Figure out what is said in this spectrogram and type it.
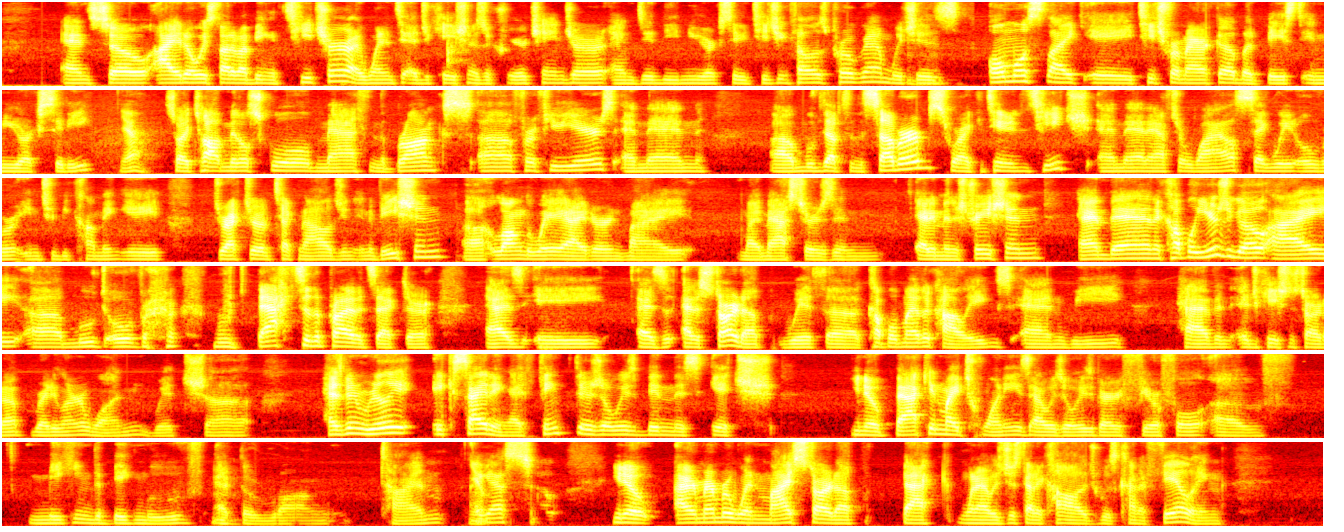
And so I had always thought about being a teacher. I went into education as a career changer and did the New York City Teaching Fellows program, which mm-hmm. is almost like a Teach for America, but based in New York City. Yeah. So I taught middle school math in the Bronx uh, for a few years and then uh, moved up to the suburbs where I continued to teach. And then after a while, segued over into becoming a director of technology and innovation. Uh, along the way, I'd earned my my master's in ed administration and then a couple years ago, I uh, moved over, moved back to the private sector as a as at a startup with a couple of my other colleagues, and we have an education startup, Ready Learner One, which uh, has been really exciting. I think there's always been this itch. You know, back in my 20s, I was always very fearful of making the big move mm. at the wrong time. Yep. I guess. So, you know, I remember when my startup back when I was just out of college was kind of failing,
